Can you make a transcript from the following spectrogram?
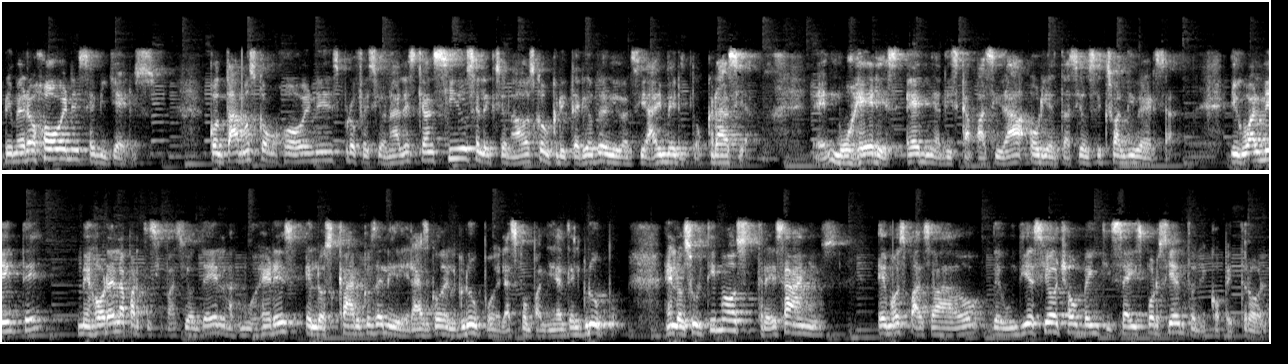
Primero, jóvenes semilleros. Contamos con jóvenes profesionales que han sido seleccionados con criterios de diversidad y meritocracia. Eh, mujeres, etnia, discapacidad, orientación sexual diversa. Igualmente, mejora la participación de las mujeres en los cargos de liderazgo del grupo, de las compañías del grupo. En los últimos tres años hemos pasado de un 18 a un 26% en Ecopetrol,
